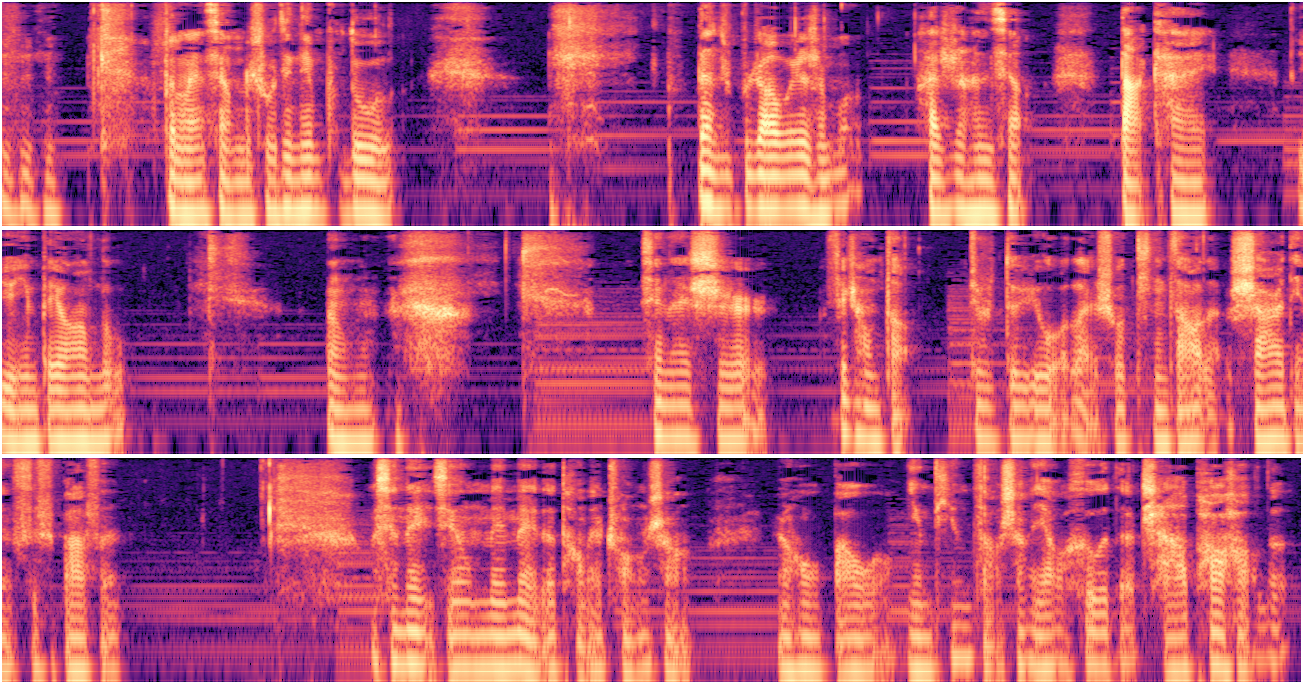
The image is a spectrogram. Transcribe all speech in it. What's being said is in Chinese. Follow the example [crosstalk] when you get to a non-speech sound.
[laughs] 本来想着说今天不录了，但是不知道为什么，还是很想打开语音备忘录。嗯，现在是非常早，就是对于我来说挺早的，十二点四十八分。我现在已经美美的躺在床上，然后把我明天早上要喝的茶泡好了。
